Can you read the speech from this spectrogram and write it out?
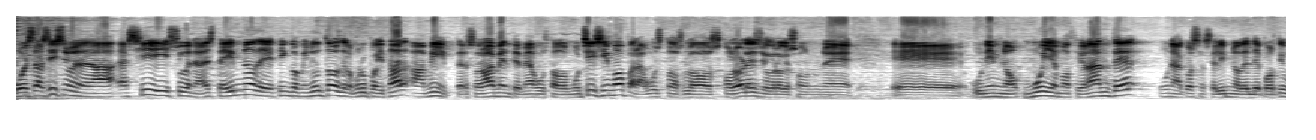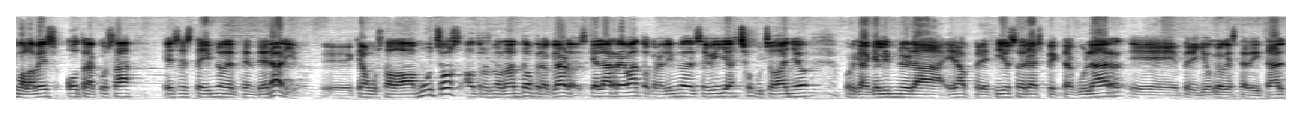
Pues así suena, así suena este himno de cinco minutos del grupo Izal. A mí personalmente me ha gustado muchísimo, para gustos los colores, yo creo que es un, eh, eh, un himno muy emocionante. Una cosa es el himno del Deportivo a la vez, otra cosa es este himno del centenario, eh, que ha gustado a muchos, a otros no tanto, pero claro, es que el arrebato con el himno del Sevilla ha hecho mucho daño, porque aquel himno era, precioso, era espectacular, eh, pero yo creo que este de Izal,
